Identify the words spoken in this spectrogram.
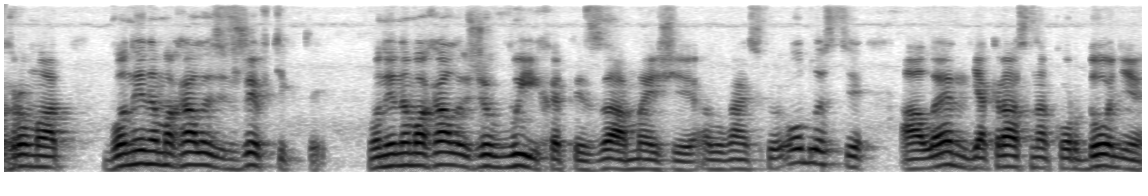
громад. Вони намагались вже втікти. Вони намагались вже виїхати за межі Луганської області, але якраз на кордоні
